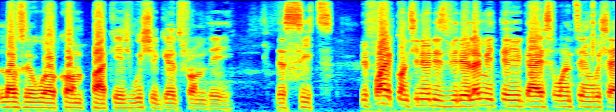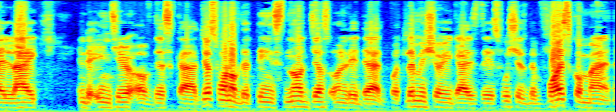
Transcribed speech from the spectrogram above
luxury welcome package which you get from the the seat. Before i continue this video let me tell you guys one thing which i like in the interior of this car. Just one of the things not just only that but let me show you guys this which is the voice command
